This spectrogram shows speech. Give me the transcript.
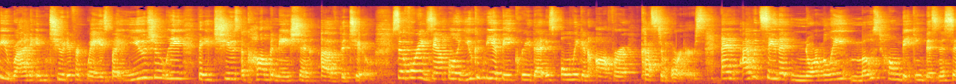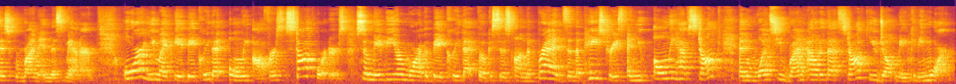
be run in two different ways, but usually they choose a combination of the two. So for example, you could be a bakery that is only gonna offer custom orders. And I would say that normally most home baking businesses run in this manner. Or you might be a bakery that only offers stock orders. So maybe you're more of a bakery that focuses on the breads and the pastries and you only have stock and once you run out of that stock you don't make any more.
